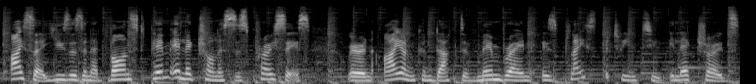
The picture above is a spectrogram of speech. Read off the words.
HySA uses an advanced PEM electrolysis process where an ion conductive membrane is placed between two electrodes.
